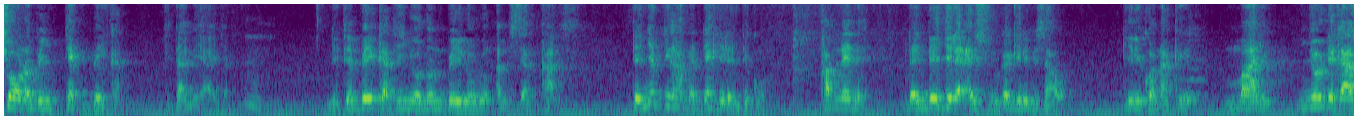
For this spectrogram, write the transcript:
coono biñ teg béykat ci taami yaay jam mm-hmm. li te béykat yi ñoo doon béy loolu am ci seen xaalis te ñëpp ñi nga xam ne dex yi lañ dëkkoon xam ne ne dañ dee jëlee ay surga Guinée Bissau Guinée Conakry Mali ñëw dëkkaa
